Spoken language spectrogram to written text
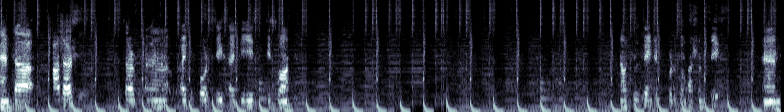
And the others serve uh, IP46 IP is this one now choose the internet protocol version 6 and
